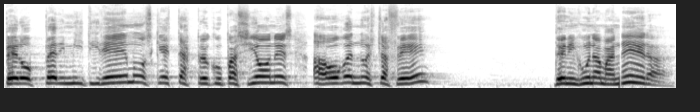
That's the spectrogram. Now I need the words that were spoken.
Pero ¿permitiremos que estas preocupaciones ahoguen nuestra fe? De ninguna manera.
